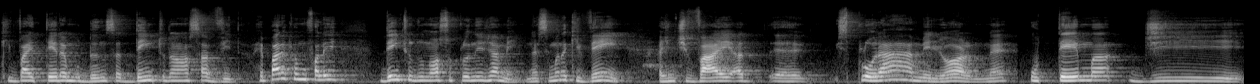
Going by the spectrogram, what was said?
que vai ter a mudança dentro da nossa vida. Repare que eu não falei dentro do nosso planejamento. Na semana que vem a gente vai é, explorar melhor né, o tema de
